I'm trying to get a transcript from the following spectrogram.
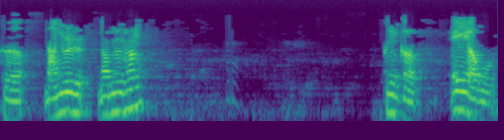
그, 나눌, 나눌항? 그러니까 A하고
